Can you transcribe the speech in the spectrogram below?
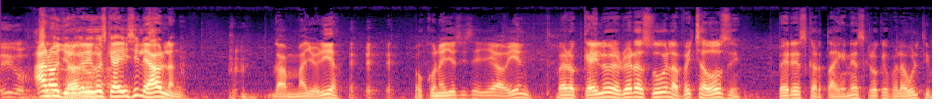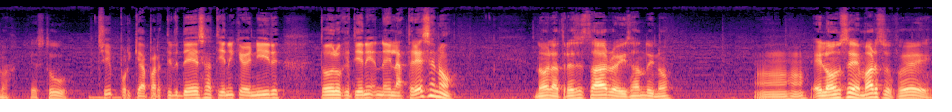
digo. Ah, no, Sí, yo lo que claro. digo es que ahí sí le hablan. La mayoría. O con ellos sí se lleva bien. Bueno, Keylor Herrera estuvo en la fecha 12. Pérez Cartaginés creo que fue la última que estuvo. Sí, porque a partir de esa tiene que venir todo lo que tiene. En la 13 no. No, la 3 estaba revisando y no. Ajá. El 11 de marzo fue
